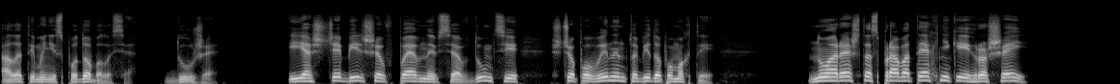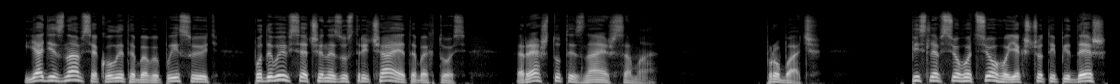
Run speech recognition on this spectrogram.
але ти мені сподобалося. Дуже. І я ще більше впевнився в думці, що повинен тобі допомогти. Ну, а решта справа техніки і грошей. Я дізнався, коли тебе виписують, подивився, чи не зустрічає тебе хтось. Решту ти знаєш сама. Пробач. Після всього цього, якщо ти підеш,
